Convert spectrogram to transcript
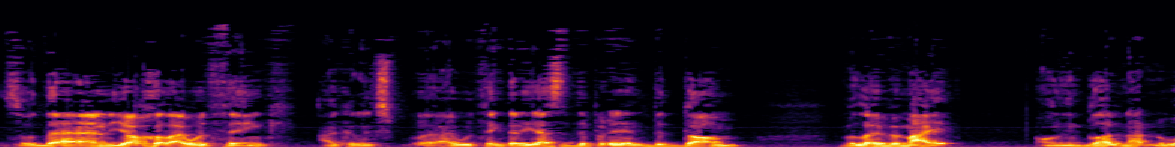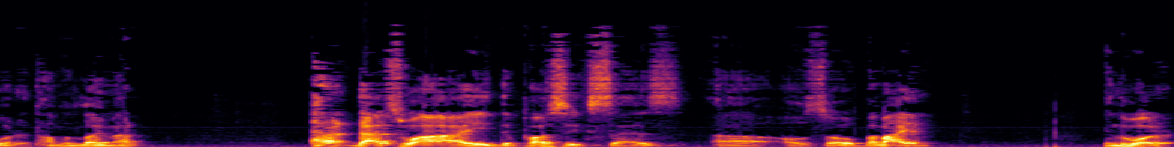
so then Yochel, I would think I can exp- I would think that he has to dip it in b'dam v'lei b'mayim, only in blood, not in the water. Talmud loymar. That's why the pasuk says uh, also b'mayim in the water.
